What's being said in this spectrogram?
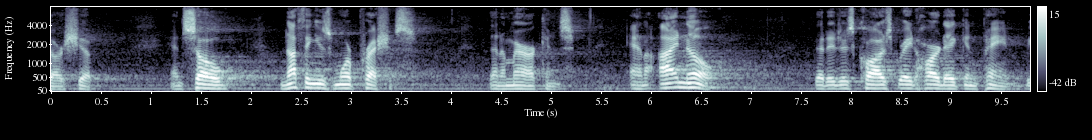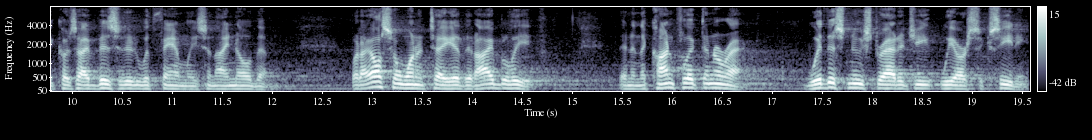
our ship. And so, nothing is more precious than Americans. And I know that it has caused great heartache and pain because I've visited with families and I know them. But I also want to tell you that I believe that in the conflict in Iraq, with this new strategy, we are succeeding.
